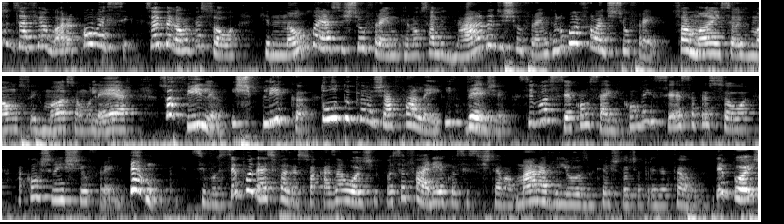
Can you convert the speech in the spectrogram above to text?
nosso desafio agora qual vai ser? Você vai pegar uma pessoa que não conhece steel frame, que não sabe nada de steel frame, que nunca ouviu falar de steel frame. Sua mãe, seu irmão, sua irmã, sua mulher, sua filha. Explica tudo que eu já falei e veja se você consegue convencer essa pessoa a construir steel frame. Pergunta: se você pudesse fazer sua casa hoje, você faria com esse sistema maravilhoso que eu estou te apresentando? Depois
